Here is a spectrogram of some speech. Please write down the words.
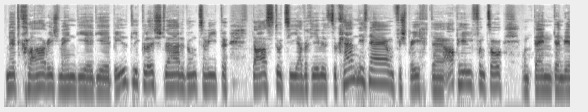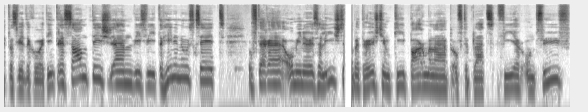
nicht klar ist, wenn die, die Bildchen gelöscht werden und so weiter. Das tut sie einfach jeweils zur Kenntnis nehmen und verspricht äh, Abhilfe und so, und dann, dann wird das wieder gut. Interessant ist, ähm, wie es weiter hinten aussieht, auf der ominösen Liste, aber Trösti und Guy Parmelin auf den Platz 4 und 5.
